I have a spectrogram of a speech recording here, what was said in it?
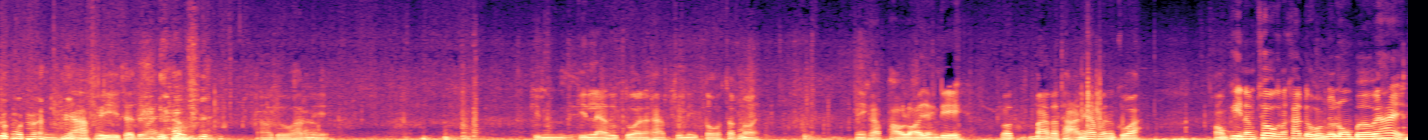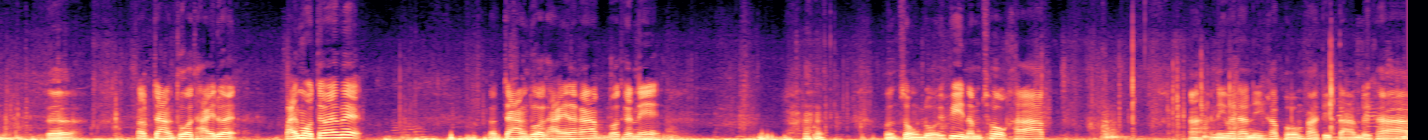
ขโมยมายาฟรีซะด้วยย่าฟรีเอาดูครับนี่ กินกินแล้วทุกตัวนะครับช่วงนี้โตสักหน่อย นี่ครับเผาร้อยอย่างดี รถมาตรฐานครับไมันกลัว ของพี่น้ำโชคนะครับเดี๋ยวผมจะลงเบอร์ไว้ให้ เออ รับจ้างทั่วไทยด้วย ไปหมดใช่ไหมพี่รับจ้างทั่วไทยนะครับ รถคันนี้ขนส่งโดยพี่น้ำโชคครับ อะอันนี้ไว้เท่านี้ครับ ผมฝากติดตามด้วยครับ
